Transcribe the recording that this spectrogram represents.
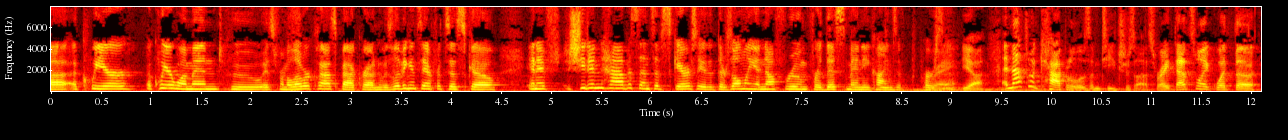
uh, a queer a queer woman who is from a lower class background who is living in San Francisco, and if she didn't have a sense of scarcity that there's only enough room for this many kinds of person. Right. Yeah. And that's what capitalism teaches us, right? That's like what the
